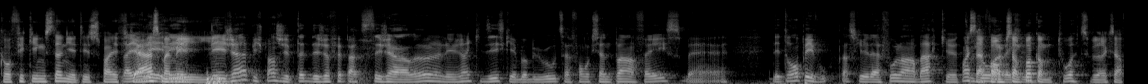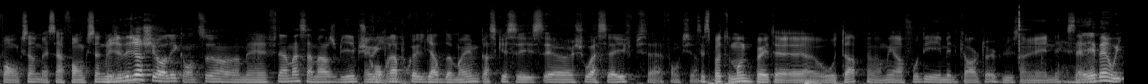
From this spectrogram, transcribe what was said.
Kofi Kingston, il été super efficace, les, mais les- il- les gens, puis je pense que j'ai peut-être déjà fait partie de ces gens-là, là, les gens qui disent que Bobby Roode ça fonctionne pas en face, ben détrompez-vous parce que la foule embarque Ouais, toujours ça avec fonctionne pas comme toi, tu voudrais que ça fonctionne, mais ça fonctionne. Mais j'ai euh, déjà chialé contre ça, hein, mais finalement ça marche bien, puis je oui. comprends pourquoi ils le gardent de même parce que c'est c'est un choix safe puis ça fonctionne. C'est pas tout le monde qui peut être euh, au top, mais il en faut des mid-carter, puis lui, c'est un excellent. Eh ben oui.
